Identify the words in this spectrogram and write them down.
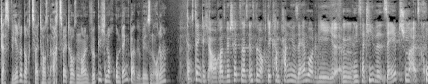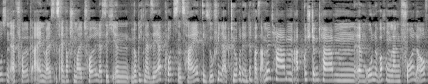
das wäre doch 2008, 2009 wirklich noch undenkbar gewesen, oder? Das denke ich auch. Also wir schätzen das insgesamt auch die Kampagne selber oder die ähm, Initiative selbst schon mal als großen Erfolg ein, weil es ist einfach schon mal toll, dass sich in wirklich einer sehr kurzen Zeit sich so viele Akteure dahinter versammelt haben, abgestimmt haben, ähm, ohne wochenlangen Vorlauf.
